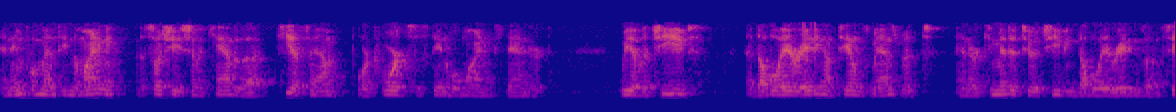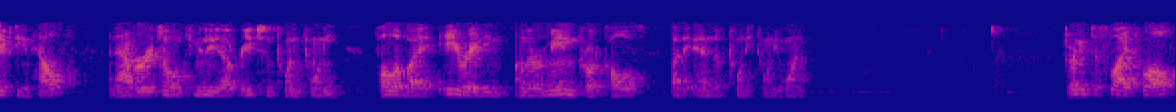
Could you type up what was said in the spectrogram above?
and implementing the Mining Association of Canada, TSM, or Towards Sustainable Mining standard. We have achieved a AA rating on tailings management and are committed to achieving AA ratings on safety and health and Aboriginal community outreach in 2020, followed by A rating on the remaining protocols by the end of 2021. Turning to slide 12.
